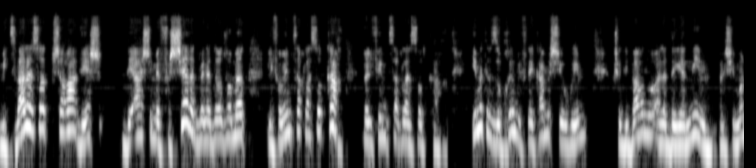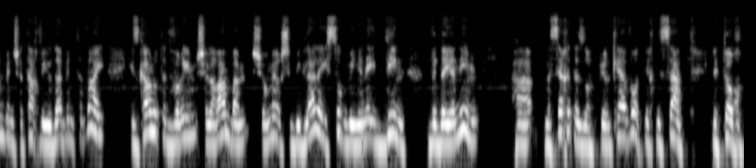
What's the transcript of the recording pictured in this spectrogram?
מצווה לעשות פשרה, ויש דעה שמפשרת בין הדעות ואומרת, לפעמים צריך לעשות כך, ולפעמים צריך לעשות כך. אם אתם זוכרים, לפני כמה שיעורים, כשדיברנו על הדיינים, על שמעון בן שטח ויהודה בן תוואי, הזכרנו את הדברים של הרמב"ם, שאומר שבגלל העיסוק בענייני דין ודיינים, המסכת הזאת, פרקי אבות, נכנסה לתוך,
